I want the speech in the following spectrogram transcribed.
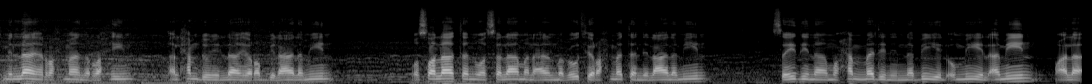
بسم الله الرحمن الرحيم الحمد لله رب العالمين وصلاة وسلاما على المبعوث رحمة للعالمين سيدنا محمد النبي الأمي الأمين وعلى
